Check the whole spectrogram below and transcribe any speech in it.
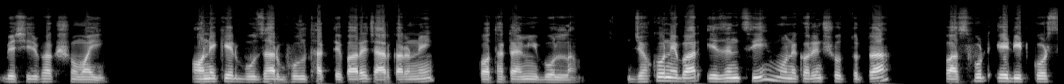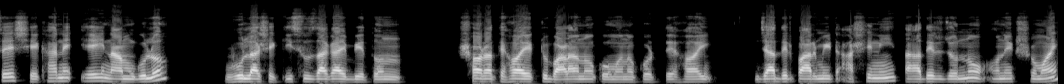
বেশিরভাগ সময়ই অনেকের বোঝার ভুল থাকতে পারে, যার কারণে কথাটা আমি বললাম। যখন এবার এজেন্সি মনে করেন সত্তরটা পাসপোর্ট এডিট করছে, সেখানে এই নামগুলো ভুল আসে। কিছু জায়গায় বেতন সরাতে হয়, একটু বাড়ানো, কমানো করতে হয়। যাদের পারমিট আসেনি, তাদের জন্য অনেক সময়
